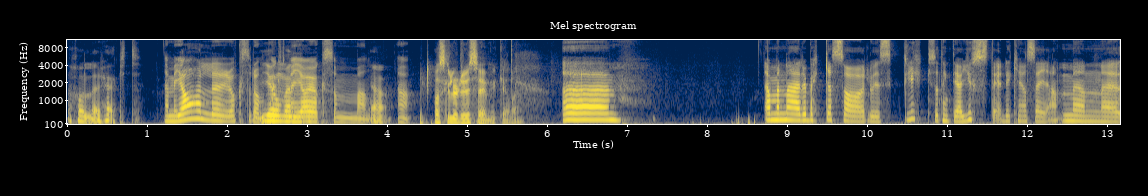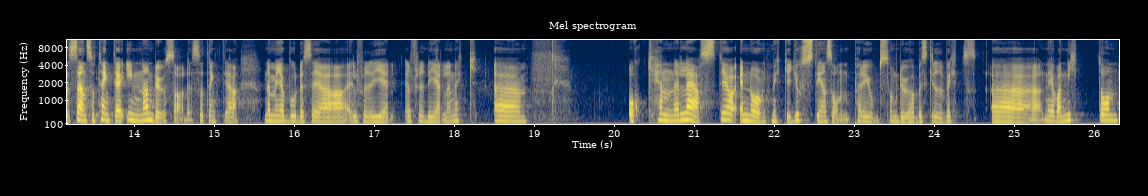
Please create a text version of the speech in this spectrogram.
håller högt. Nej, men jag håller också dem Jo, högt, men... men- jag är också man. Ja. Vad skulle du säga Mikaela? Ehm, ja, men när Rebecca sa Louise Glück så tänkte jag just det, det kan jag säga. Men eh, sen så tänkte jag innan du sa det så tänkte jag, nej men jag borde säga Elfriede, Jelinek. Ehm, och henne läste jag enormt mycket just i en sån period som du har beskrivit. Eh, när jag var 19,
